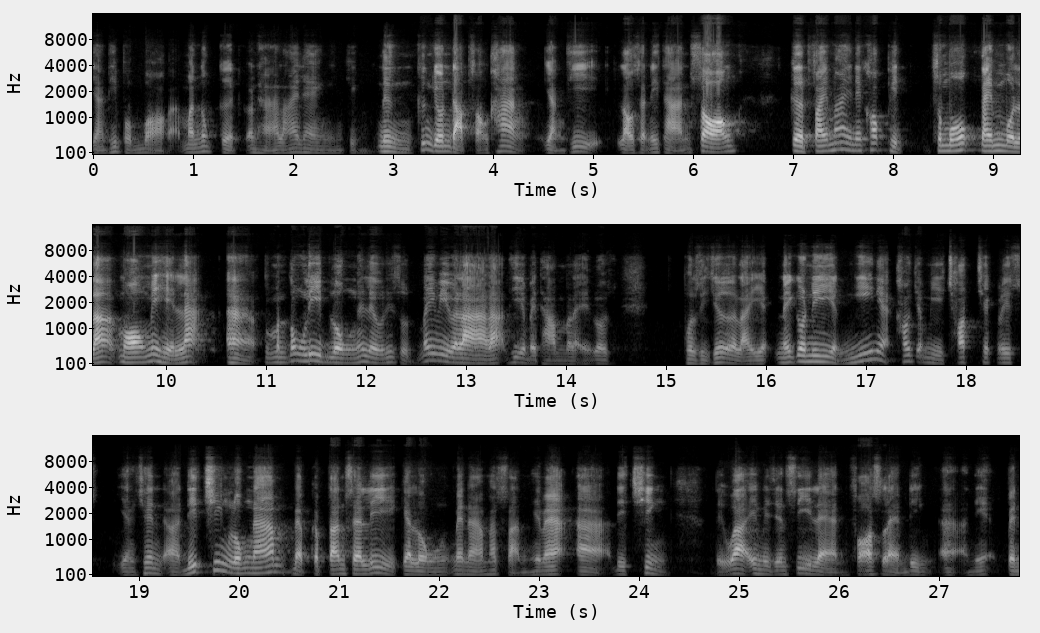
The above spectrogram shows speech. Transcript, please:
อย่างที่ผมบอกอะมันต้องเกิดปัญหาร้ายแรงจริงๆหนึ่งเครื่องยนต์ดับสองข้างอย่างที่เราสันนิษฐานสองเกิดไฟไหม้ในคอกพิทสโมกเต็มหมดละมองไม่เห็นละอ่ามันต้องรีบลงให้เร็วที่สุด ไม่มีเวลาละที่จะไปทำอะไรโปรซีเจอร์อะไร ในกรณีอย่างนี้เนี่ยเขาจะมีช็อตเช็คลิสต์อย่างเช่นอ่าดิชชิ่งลงน้ำแบบกัปตันแซลลี่แกลงแม่น้ำฮัดสันใช่ไหมอ่าดิชชิ่ง รือว่า emergency land force landing อ่าอันนี้เป็น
